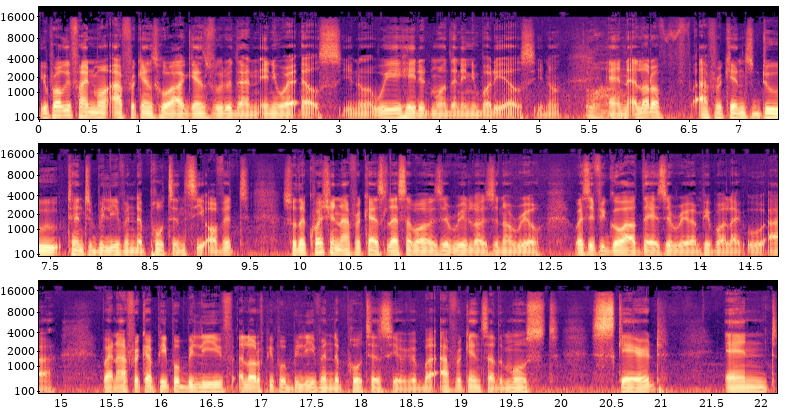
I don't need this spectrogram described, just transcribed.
you probably find more Africans who are against voodoo than anywhere else. You know, we hate it more than anybody else. You know, Wow. and a lot of Africans do tend to believe in the potency of it. So the question in Africa is less about is it real or is it not real. Whereas if you go out there, is it real? And people are like, ooh, ah. But in Africa, people believe, a lot of people believe in the potency of it. But Africans are the most scared and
